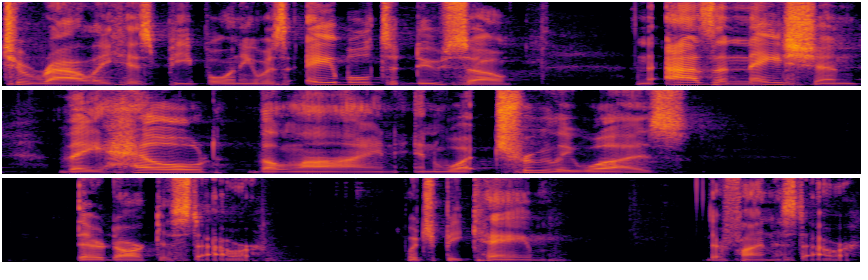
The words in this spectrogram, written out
to rally his people, and he was able to do so. And as a nation, they held the line in what truly was their darkest hour. which became their finest hour.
